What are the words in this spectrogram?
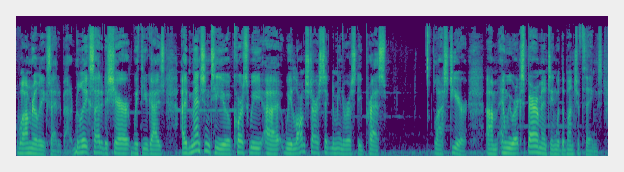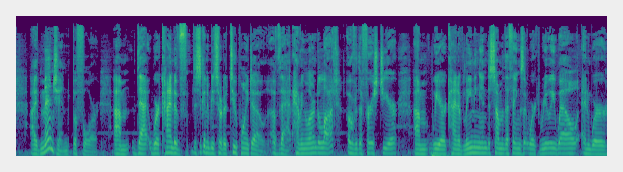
well, I'm really excited about it. I'm really excited to share with you guys. I've mentioned to you, of course, we uh, we launched our Signum University Press last year, um, and we were experimenting with a bunch of things. I've mentioned before um, that we're kind of this is going to be sort of 2.0 of that. Having learned a lot over the first year, um, we are kind of leaning into some of the things that worked really well, and we're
